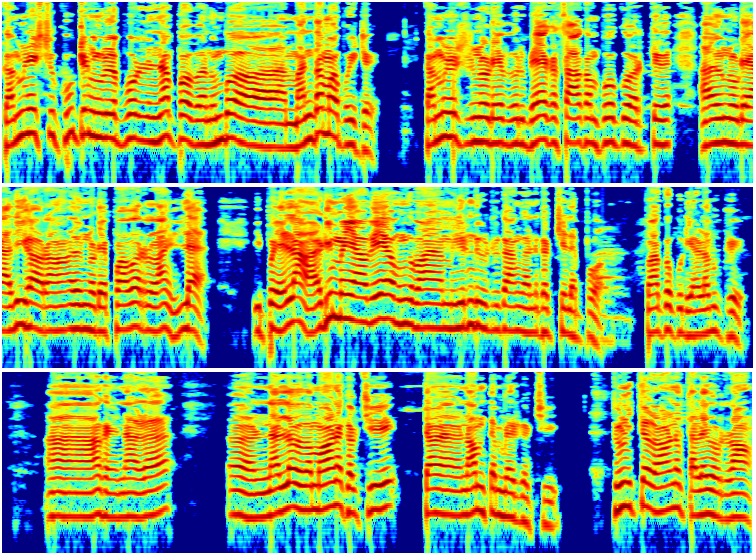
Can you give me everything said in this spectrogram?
கம்யூனிஸ்ட் கூட்டணி உள்ள போறதுன்னா இப்போ ரொம்ப மந்தமா போயிட்டு. கம்யூனிஸ்டினுடைய ஒரு வேக சாகம் போக்குவரத்து அதனுடைய அதிகாரம் அதனுடைய பவர்லாம் இல்லை. இப்போ எல்லாம் அடிமையாகவே அவங்க இருந்துகிட்டு இருக்காங்க அந்த கட்சியில் இப்போ பார்க்கக்கூடிய அளவுக்கு. ஆஹ் ஆகையினால நல்ல விதமான கட்சி த நாம் தமிழர் கட்சி. துணிச்சலான தலைவர் தான்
